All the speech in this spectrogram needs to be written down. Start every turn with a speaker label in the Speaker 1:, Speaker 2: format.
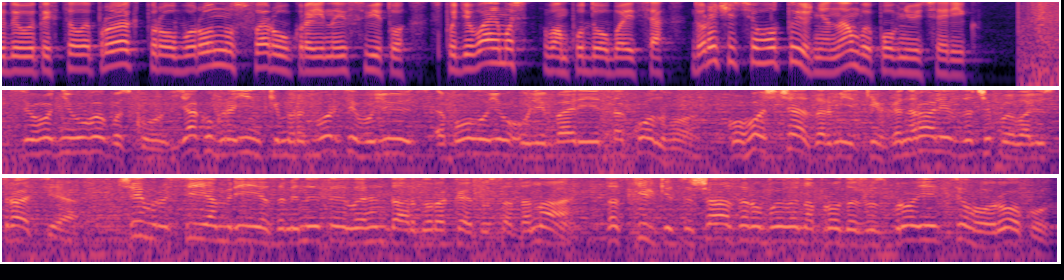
Speaker 1: Ви дивитесь телепроект про оборонну сферу України і світу. Сподіваємось, вам подобається. До речі, цього тижня нам виповнюється рік.
Speaker 2: Сьогодні у випуску як українські миротворці воюють з еболою у Ліберії та Конго. Кого ще з армійських генералів зачепила люстрація? Чим Росія мріє замінити легендарну ракету Сатана? Та скільки США заробили на продажу зброї цього року?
